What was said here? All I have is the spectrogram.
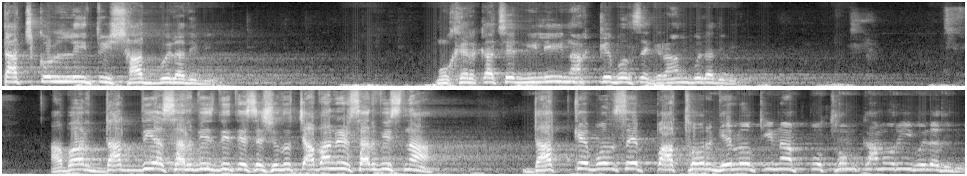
টাচ করলেই তুই স্বাদ বইলা দিবি। মুখের কাছে নিলেই নাককে বলছে, গ্রাম বইলা দিবি। আবার দাঁত দিয়া সার্ভিস দিতেছে, শুধু চাবানের সার্ভিস না, দাঁতকে বলছে, পাথর গেল কিনা প্রথম কামড়ই বইলা দিবি।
